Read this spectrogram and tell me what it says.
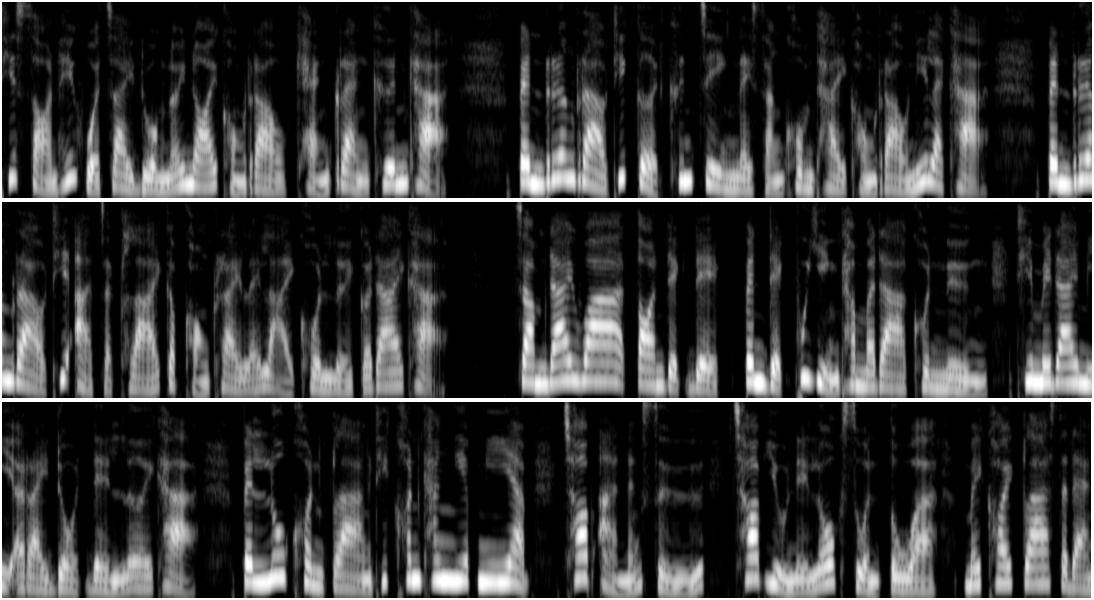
ที่สอนให้หัวใจจดวงน้อยๆ ของเราแข็งแกร่งขึ้นค่ะ เป็นเรื่องราวที่เกิดขึ้นจริงในสังคมไทยของเรานี่แหละค่ะ เป็นเรื่องราวที่อาจจะคล้ายกับของใครหลาย ๆ คนเลยก็ได้ค่ะ จำได้ว่าตอนเด็กๆ เป็นเด็กผู้หญิงธรรมดาคนหนึ่ง ที่ไม่ได้มีอะไรโดดเด่นเลยค่ะ เป็นลูกคนกลางที่ค่อนข้างเงียบๆ ชอบอ่านหนังสือ ชอบอยู่ในโลกส่วนตัว ไม่ค่อยกล้าแสดง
